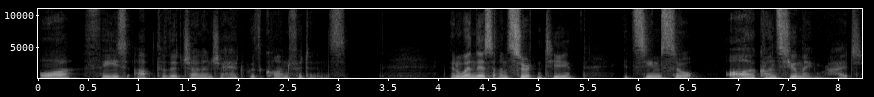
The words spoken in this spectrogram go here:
or face up to the challenge ahead with confidence. And when there's uncertainty, it seems so all consuming, right?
